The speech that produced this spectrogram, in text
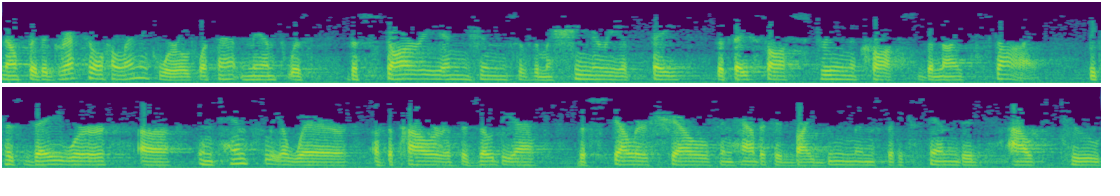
Now, for the Greco Hellenic world, what that meant was the starry engines of the machinery of fate that they saw strewn across the night sky, because they were uh, intensely aware of the power of the zodiac the stellar shells inhabited by demons that extended out to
